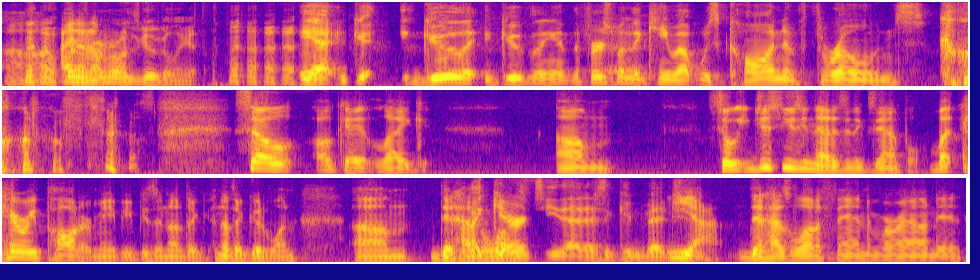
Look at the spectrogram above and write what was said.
uh, I don't know. Everyone's googling it. yeah g- Google- googling it the first one that came up was Con of Thrones Con of Thrones. So okay, like, um, so just using that as an example, but Harry Potter maybe is another another good one. Um, that has I a lot. Of, guarantee that as a convention yeah, that has a lot of fandom around it,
